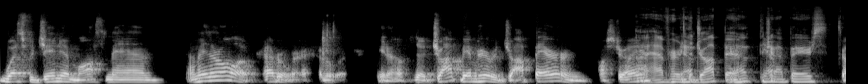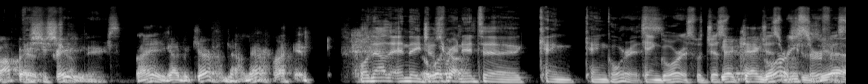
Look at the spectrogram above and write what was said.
West Virginia, Mothman. I mean, they're all over, everywhere, everywhere. You know, the drop. You ever hear of drop bear in Australia? I have heard the drop bear. Yep, the drop bears. Drop bears Vicious is drop bears. right? You got to be careful down there, right? Well, now and they So just ran up. into Kang Kangourus. Kangaroos was just, yeah, just kangaroos. Yeah, resurfaced.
